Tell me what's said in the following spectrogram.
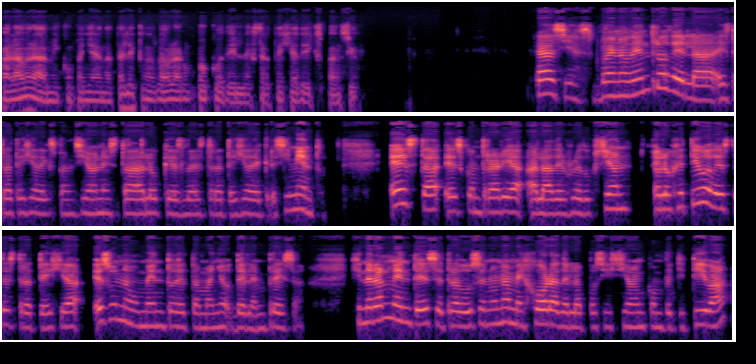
palabra a mi compañera Natalia, que nos va a hablar un poco de la estrategia de expansión. Gracias. Bueno, dentro de la estrategia de expansión está lo que es la estrategia de crecimiento. Esta es contraria a la de reducción. El objetivo de esta estrategia es un aumento del tamaño de la empresa. Generalmente se traduce en una mejora de la posición competitiva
